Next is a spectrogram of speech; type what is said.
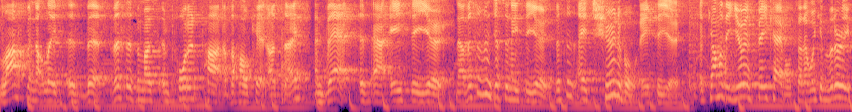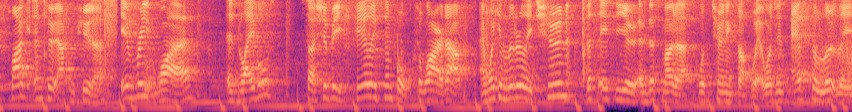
Last but not least is this. This is the most important part of the whole kit, I'd say, and that is our ECU. Now, this isn't just an ECU. This is a tunable ECU. It comes with a USB cable so that we can literally plug into our computer. Every wire is labeled so it should be fairly simple to wire it up and we can literally tune this ECU and this motor with tuning software, which is absolutely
